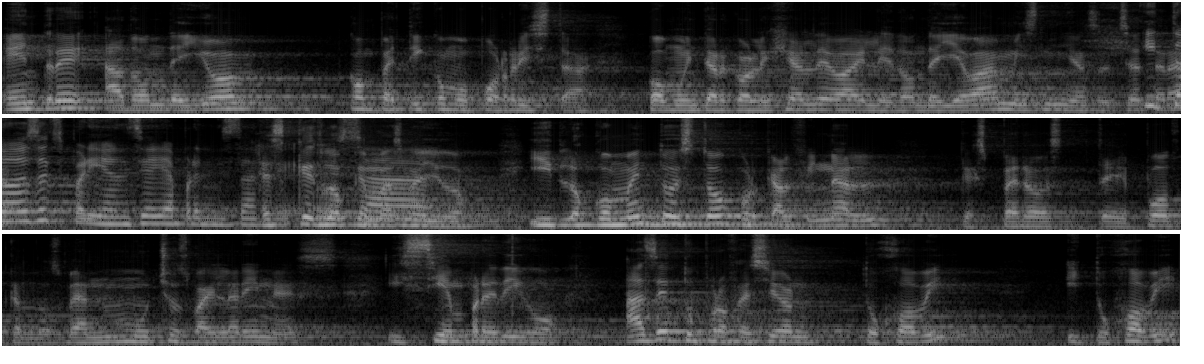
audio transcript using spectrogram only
Entre a donde yo competí como porrista, como intercolegial de baile, donde llevaba a mis niñas, etc. Y toda esa experiencia y aprendizaje. Es que es o lo que más me ayudó. Y lo comento esto porque al final, que espero este podcast los vean muchos bailarines, y siempre digo, haz de tu profesión tu hobby y tu hobby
